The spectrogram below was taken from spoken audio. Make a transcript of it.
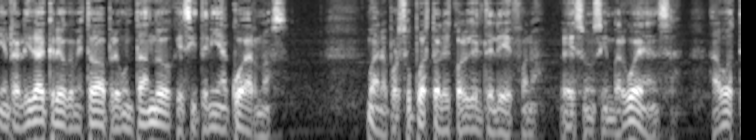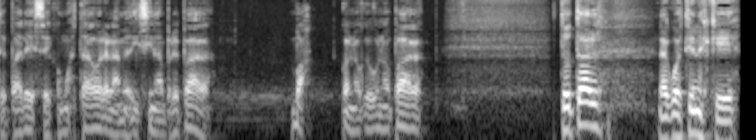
y en realidad creo que me estaba preguntando que si tenía cuernos. Bueno, por supuesto le colgué el teléfono. Es un sinvergüenza. ¿A vos te parece cómo está ahora la medicina prepaga? Bah, con lo que uno paga. Total, la cuestión es que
